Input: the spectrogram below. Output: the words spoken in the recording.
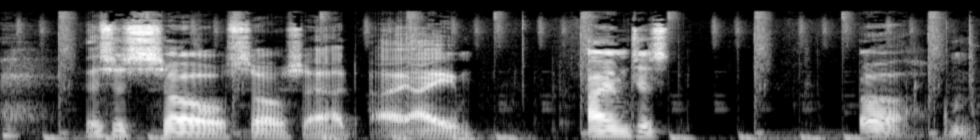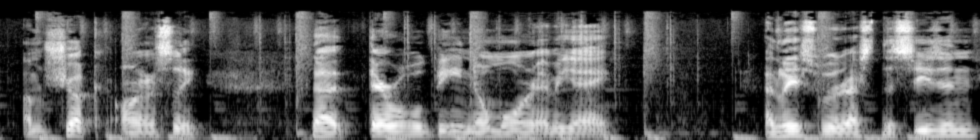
This is so so sad. I I I'm just oh, I'm, I'm shook, honestly, that there will be no more NBA. At least for the rest of the season.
